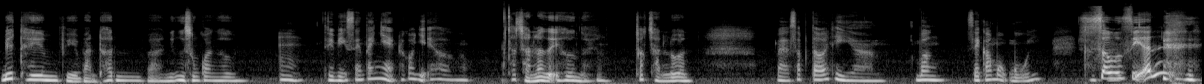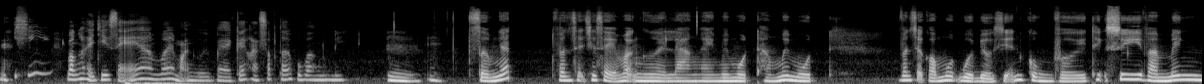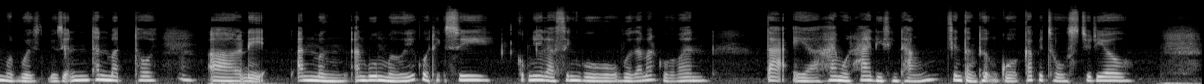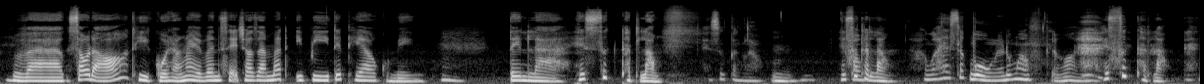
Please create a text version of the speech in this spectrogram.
biết thêm về bản thân và những người xung quanh hơn ừ. thì việc sáng tác nhạc nó có dễ hơn không chắc chắn là dễ hơn rồi Ừ. chắc chắn luôn và sắp tới thì à, Vân sẽ có một buổi sâu diễn Vân có thể chia sẻ với mọi người về kế hoạch sắp tới của Vân luôn đi ừ. Ừ. sớm nhất Vân sẽ chia sẻ với mọi người là ngày 11 tháng 11 Vân sẽ có một buổi biểu diễn cùng với Thịnh Suy và Minh một buổi biểu diễn thân mật thôi Ừ. Ờ, để ăn mừng album mới của Thịnh Suy cũng như là single vừa ra mắt của Vân tại à, 212 Lý Chính Thắng trên tầng thượng của Capital Studio và sau đó thì cuối tháng này Vân sẽ cho ra mắt EP tiếp theo của mình. Ừ. tên là hết sức thật lòng. Hết sức tận lòng. Ừ. hết sức Không. thật lòng. không có hết sức buồn nữa đúng không? Đúng rồi hết sức thật lòng.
